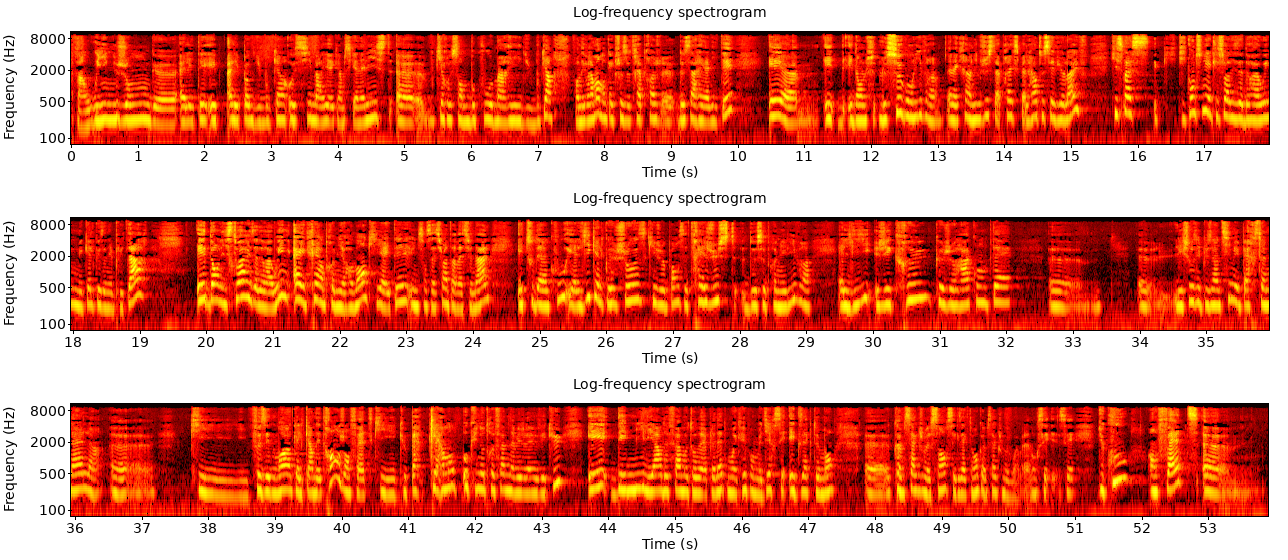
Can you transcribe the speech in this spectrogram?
enfin, Wing Jong, euh, elle était à l'époque du bouquin aussi mariée avec un psychanalyste euh, qui ressemble beaucoup au mari du bouquin. On est vraiment dans quelque chose de très proche de, sa réalité. Et, dans le, le second livre, elle a écrit un livre juste après qui s'appelle How to Save Your Life, qui se passe, qui continue avec l'histoire d'Isadora Wing, mais quelques années plus tard. Et dans l'histoire, Isadora Wing a écrit un premier roman qui a été une sensation internationale. Et tout d'un coup, et elle dit quelque chose qui, je pense, est très juste de ce premier livre. Elle dit J'ai cru que je racontais euh, euh, les choses les plus intimes et personnelles euh, qui faisait de moi quelqu'un d'étrange en fait, qui, que clairement aucune autre femme n'avait jamais vécu. Et des milliards de femmes autour de la planète m'ont écrit pour me dire c'est exactement euh, comme ça que je me sens, c'est exactement comme ça que je me vois. Voilà. Donc c'est. Du coup, en fait, euh,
